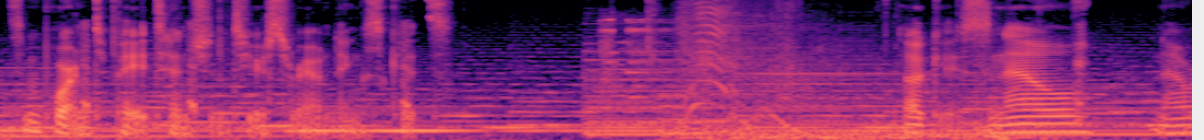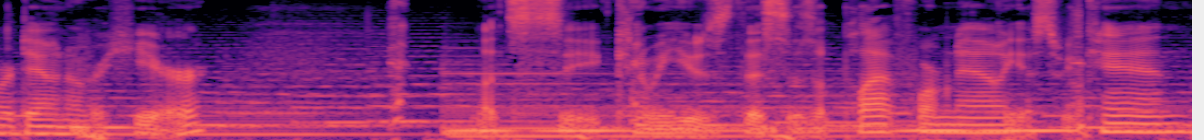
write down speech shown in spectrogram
It's important to pay attention to your surroundings, kids. Okay, so now, now we're down over here. Let's see, can we use this as a platform now? Yes, we can.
